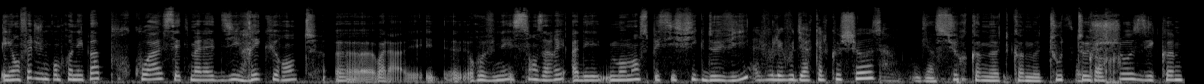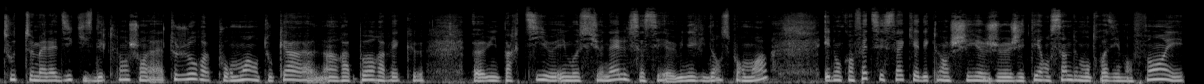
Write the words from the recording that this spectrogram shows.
et en fait, je ne comprenais pas pourquoi cette maladie récurrente, euh, voilà, euh, revenait sans arrêt à des moments spécifiques de vie. Elle voulait vous dire quelque chose? Bien sûr, comme comme toute chose et comme toute maladie qui se déclenche, on a toujours, pour moi en tout cas, un rapport avec euh, une partie émotionnelle. Ça, c'est une évidence pour moi. Et donc, en fait, c'est ça qui a déclenché. J'étais enceinte de mon troisième enfant et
